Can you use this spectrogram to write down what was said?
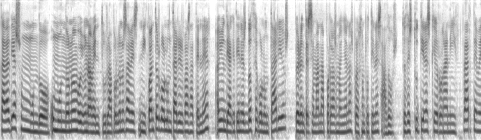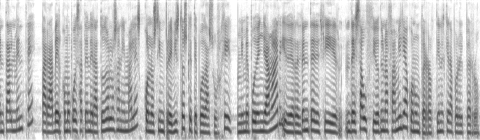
Cada día es un mundo, un mundo nuevo y una aventura, porque no sabes ni cuántos voluntarios vas a tener. Hay un día que tienes 12 voluntarios, pero entre semana por las mañanas, por ejemplo, tienes a dos. Entonces tú tienes que organizarte mentalmente para ver cómo puedes atender a todos los animales con los imprevistos que te pueda surgir. A mí me pueden llamar y de repente decir desahucio de una familia con un perro, tienes que ir a por el perro.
